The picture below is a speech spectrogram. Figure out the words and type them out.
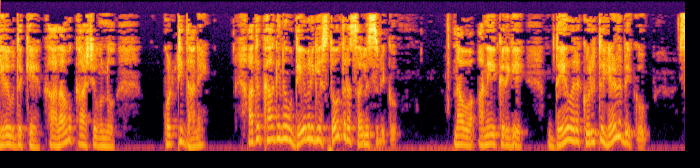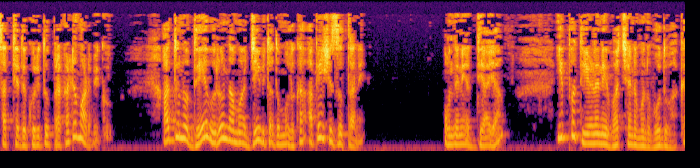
ಇರುವುದಕ್ಕೆ ಕಾಲಾವಕಾಶವನ್ನು ಕೊಟ್ಟಿದ್ದಾನೆ. ಅದಕ್ಕಾಗಿ ನಾವು ದೇವರಿಗೆ ಸ್ತೋತ್ರ ಸಲ್ಲಿಸಬೇಕು. ನಾವು ಅನೇಕರಿಗೆ ದೇವರ ಕುರಿತು ಹೇಳಬೇಕು, ಸತ್ಯದ ಕುರಿತು ಪ್ರಕಟ ಮಾಡಬೇಕು. ಅದನ್ನು ದೇವರು ನಮ್ಮ ಜೀವಿತದ ಮೂಲಕ ಅಪೇಕ್ಷಿಸುತ್ತಾನೆ. ಒಂದನೇ ಅಧ್ಯಾಯ ಇಪ್ಪತ್ತೇಳನೇ ವಚನವನ್ನು ಓದುವಾಗ,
